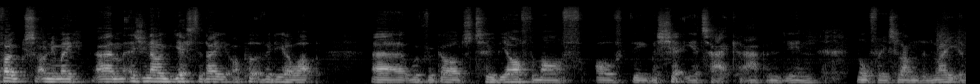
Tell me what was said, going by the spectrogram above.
folks, only me. Um, as you know, yesterday I put a video up uh, with regards to the aftermath of the machete attack that happened in northeast London, Leyton.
